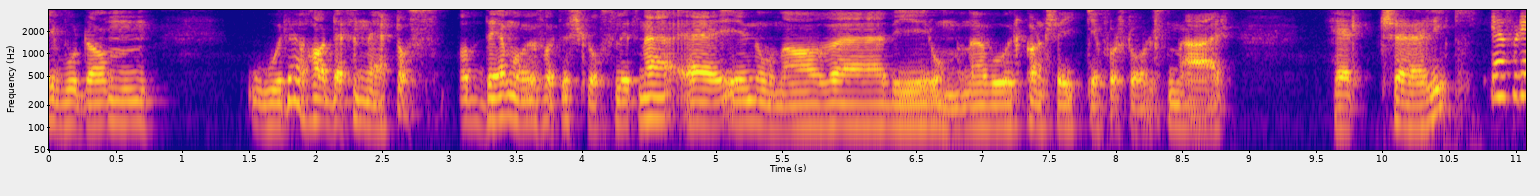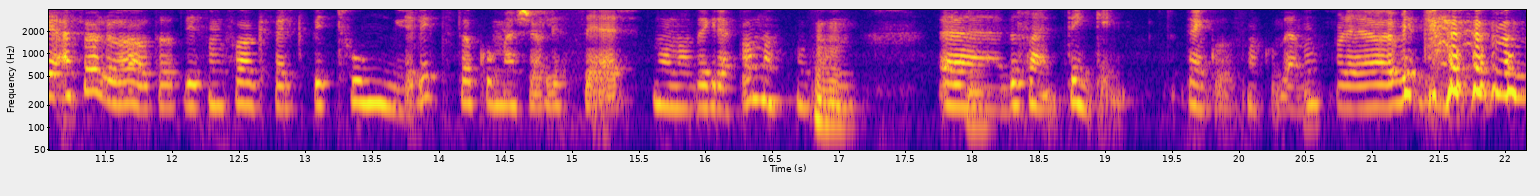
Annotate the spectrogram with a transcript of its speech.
i hvordan ordet har definert oss. Og det må vi faktisk slåss litt med eh, i noen av eh, de rommene hvor kanskje ikke forståelsen er helt eh, lik. ja, fordi jeg føler jo av og til at vi som fagfelt blir tvunget litt til å kommersialisere noen av begrepene. Da. Sånn eh, design thinking. Jeg trenger ikke å snakke om det nå, for det er blitt men,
